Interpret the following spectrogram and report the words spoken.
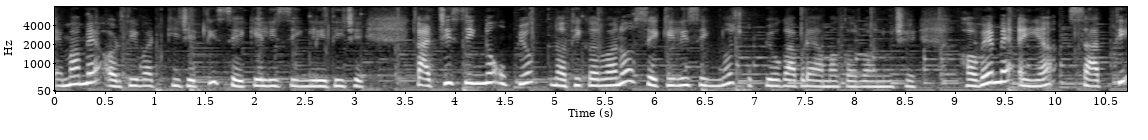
એમાં મેં અડધી વાટકી જેટલી શેકેલી સિંગ લીધી છે. કાચી સિંગનો ઉપયોગ નથી કરવાનો, શેકેલી સિંગનો જ ઉપયોગ આપણે આમાં કરવાનું છે. હવે મેં અહીંયા સાતથી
